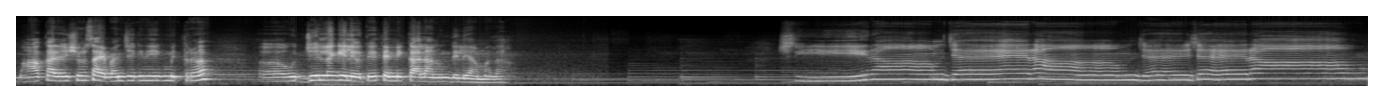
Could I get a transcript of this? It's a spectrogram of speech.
महाकालेश्वर साहेबांचे की नाही एक मित्र उज्जैनला गेले होते. त्यांनी काल आणून दिले आम्हाला. श्रीराम जय राम जय जय राम.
